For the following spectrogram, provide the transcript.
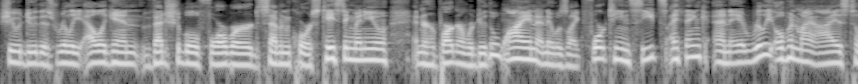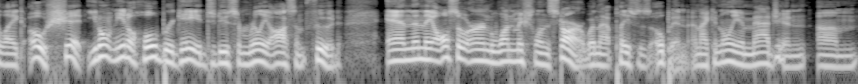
She would do this really elegant, vegetable forward, seven course tasting menu, and her partner would do the wine. And it was like 14 seats, I think. And it really opened my eyes to like, oh shit, you don't need a whole brigade to do some really awesome food. And then they also earned one Michelin star when that place was open. And I can only imagine um,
